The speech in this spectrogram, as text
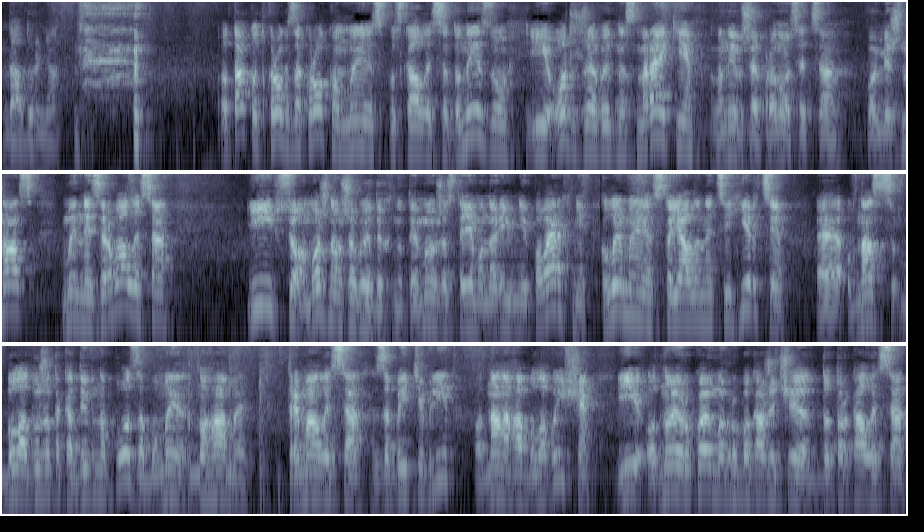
Да, дурня. Отак, от крок за кроком, ми спускалися донизу, і от вже видно смереки, вони вже проносяться поміж нас. Ми не зірвалися. І все, можна вже видихнути. Ми вже стоїмо на рівній поверхні. Коли ми стояли на цій гірці, е, в нас була дуже така дивна поза, бо ми ногами трималися забиті в лід. Одна нога була вище, і одною рукою ми, грубо кажучи, доторкалися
